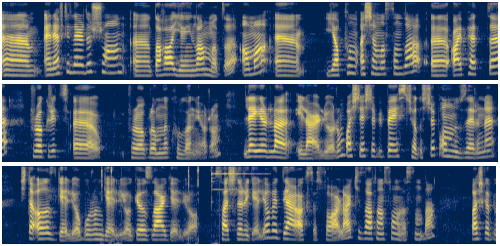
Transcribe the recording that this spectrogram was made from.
Ee, NFT'leri şu an e, daha yayınlanmadı ama e, yapım aşamasında e, iPad'de Procreate e, programını kullanıyorum. Layer'la ilerliyorum. Başta işte bir base çalışıp onun üzerine işte ağız geliyor, burun geliyor, gözler geliyor, saçları geliyor ve diğer aksesuarlar ki zaten sonrasında başka bir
